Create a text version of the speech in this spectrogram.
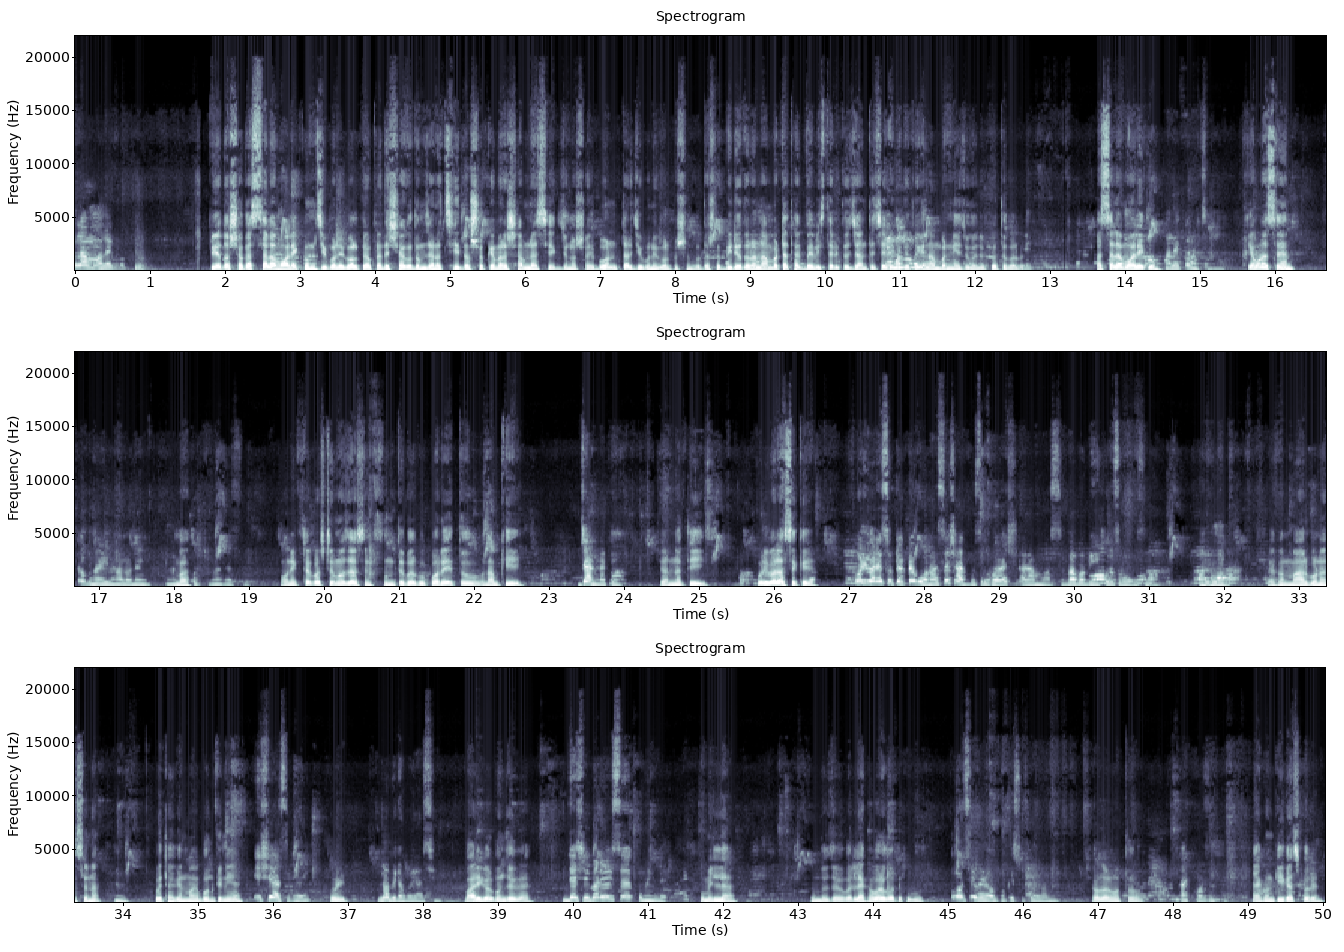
আসসালামু আলাইকুম। প্রিয় দর্শক আসসালামু আলাইকুম। জীবনের গল্পে আপনাদের স্বাগতম জানাচ্ছি। দর্শক ক্যামেরার সামনে আছে একজন অসহায় বোন তার জীবনের গল্প শুনব। দর্শক তোলার নাম্বারটা থাকবে বিস্তারিত জানতে চাইলে ভিডিও থেকে নাম্বার নিয়ে যোগাযোগ করতে পারবে আসসালামু আলাইকুম। কেমন আছেন। অনেকটা কষ্টের মজা আছেন শুনতে পারব পরে। তো নাম কি? জান্নাতি। জান্নাতি। পরিবার আছে কে? পরিবারে ছোট একটা বোন আছে সাত বছর বয়স আর আম্মু আছে। বাবা বিয়ে করে চলে গেছে। এখন মা আর বোন আছে না? কই থাকেন মা বোনকে নিয়ে? এসে আছে ভাই। কই? নবীনগরে আছে। বাড়ি ঘর কোন জায়গায়? দেশের বাড়ি হয়েছে কুমিল্লা। কুমিল্লা? সুন্দর জায়গা বাড়ি। লেখাপড়া কতটুকু? করছে ভাই অল্প কিছু করলাম চলার মতো। এখন কি কাজ করেন?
